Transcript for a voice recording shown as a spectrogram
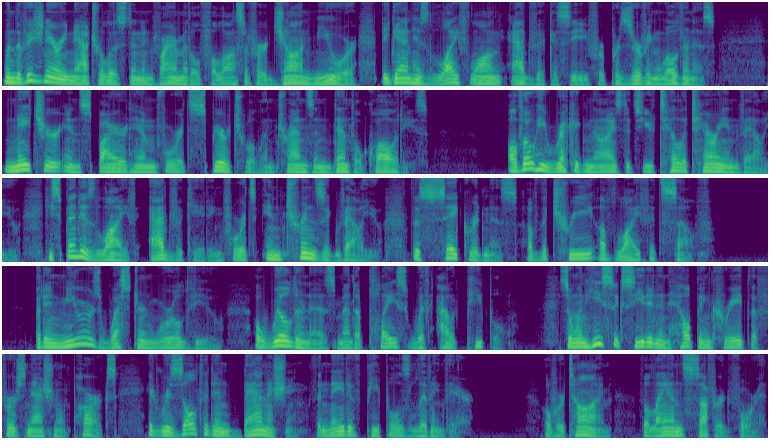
When the visionary naturalist and environmental philosopher John Muir began his lifelong advocacy for preserving wilderness, nature inspired him for its spiritual and transcendental qualities. Although he recognized its utilitarian value, he spent his life advocating for its intrinsic value, the sacredness of the tree of life itself. But in Muir's Western worldview, a wilderness meant a place without people. So when he succeeded in helping create the first national parks, it resulted in banishing the native peoples living there. Over time, the land suffered for it.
